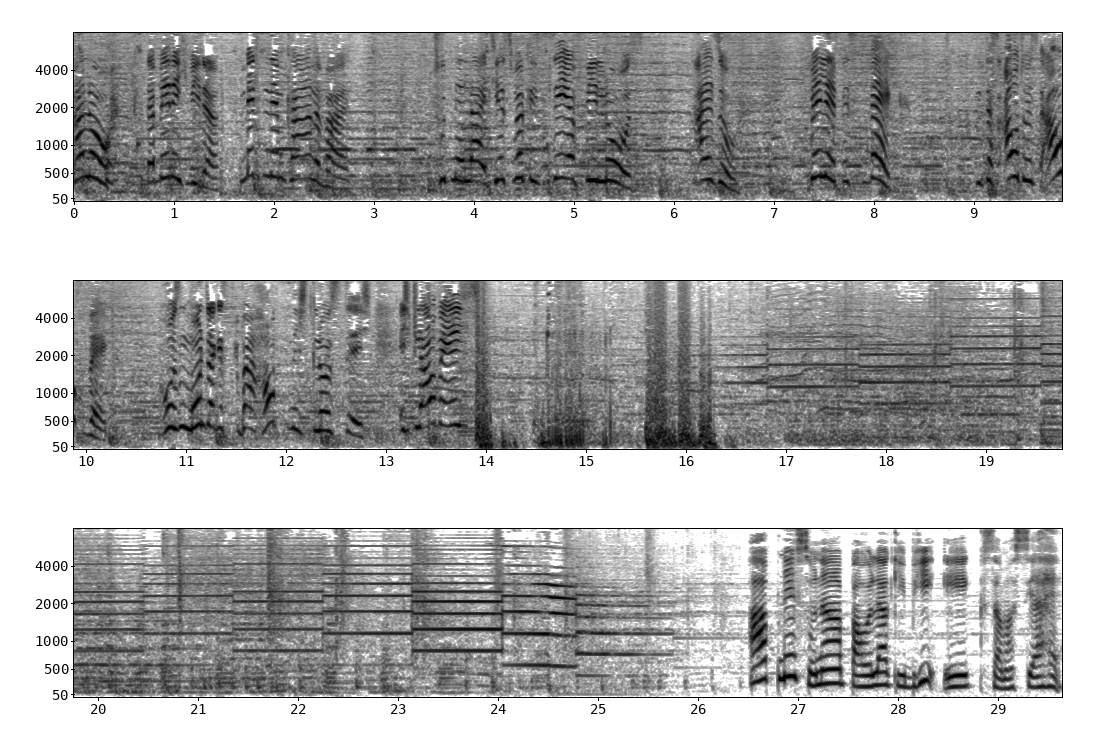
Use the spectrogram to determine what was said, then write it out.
hallo, da bin ich wieder, mitten im Karneval. Tut mir leid, hier ist wirklich sehr viel los. Also, Philipp ist weg. Und das Auto ist auch weg. Rosenmontag ist überhaupt nicht lustig. Ich glaube, ich... आपने सुना पाउला की भी एक समस्या है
